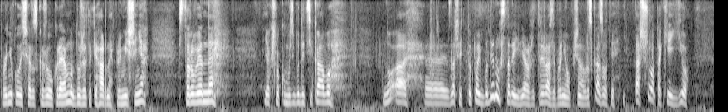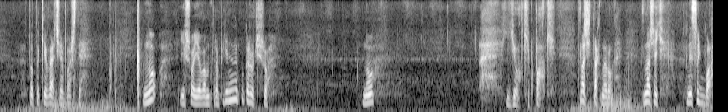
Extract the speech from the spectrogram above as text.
Про нього колись ще розкажу окремо. Дуже таке гарне приміщення старовинне, якщо комусь буде цікаво. Ну, а е, значить, то той будинок старий, я вже три рази про нього починав розказувати. Та що таке, йо? То такий вечір, бачите. Ну, і що, я вам трампліни не покажу, чи що? Ну. Йолки-палки. Значить так, народ. Значить, не судьба.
